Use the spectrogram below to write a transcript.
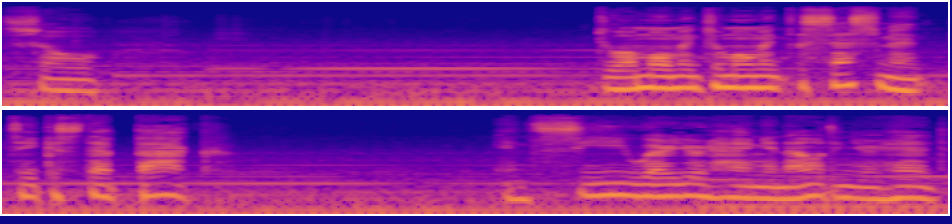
So, do a moment to moment assessment, take a step back, and see where you're hanging out in your head.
